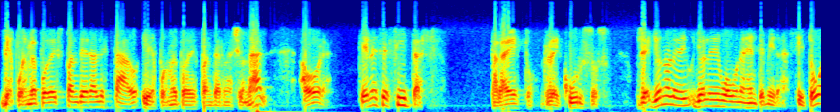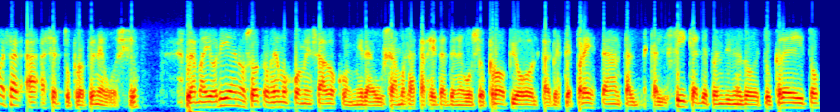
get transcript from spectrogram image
después me puedo expandir al Estado y después me puedo expandir nacional. Ahora, ¿qué necesitas para esto? Recursos. O sea, yo no le digo, yo le digo a una gente, mira, si tú vas a hacer tu propio negocio, la mayoría de nosotros hemos comenzado con, mira, usamos las tarjetas de negocio propio, tal vez te prestan, tal vez calificas dependiendo de tu crédito.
